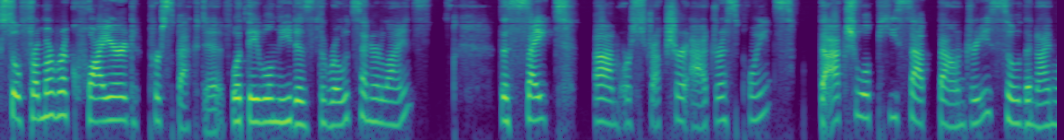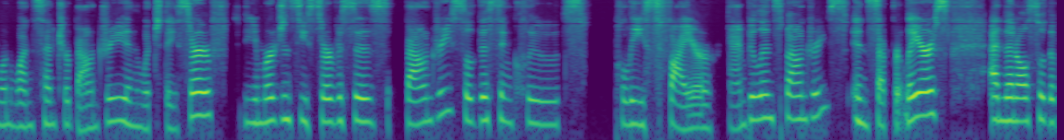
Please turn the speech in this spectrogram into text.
So, from a required perspective, what they will need is the road center lines, the site um, or structure address points, the actual PSAP boundary, so the 911 center boundary in which they serve, the emergency services boundary, so this includes police, fire, ambulance boundaries in separate layers, and then also the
